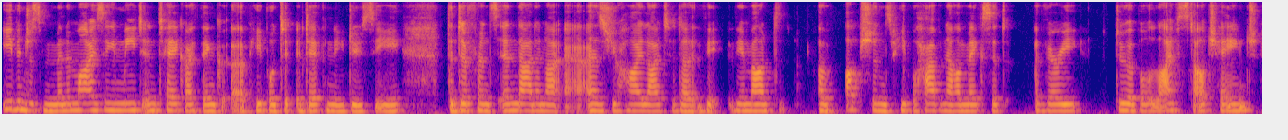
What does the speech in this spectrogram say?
even just minimizing meat intake, I think uh, people d- definitely do see the difference in that. And I, as you highlighted, uh, the the amount of options people have now makes it a very doable lifestyle change.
